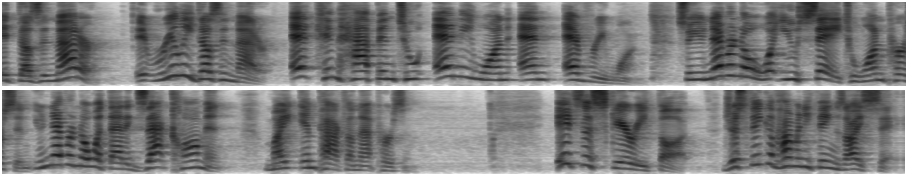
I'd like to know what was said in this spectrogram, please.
it doesn't matter. It really doesn't matter. It can happen to anyone and everyone. So you never know what you say to one person. You never know what that exact comment might impact on that person. It's a scary thought. Just think of how many things I say.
